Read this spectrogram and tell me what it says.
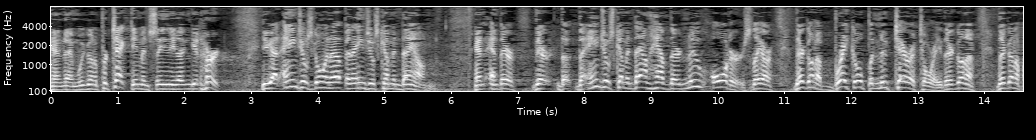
and um, we're going to protect him and see that he doesn't get hurt. You got angels going up and angels coming down. And, and they're, they're, the, the angels coming down have their new orders. They are, they're going to break open new territory. They're going to, they're going to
